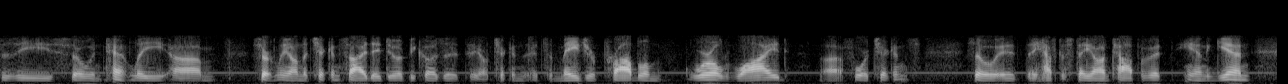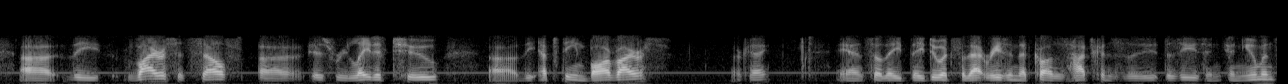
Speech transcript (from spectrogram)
disease so intently, um, certainly on the chicken side, they do it because it, you know, chicken it's a major problem worldwide uh, for chickens. So it, they have to stay on top of it. And again, uh, the virus itself uh, is related to uh, the Epstein-Barr virus. Okay, and so they they do it for that reason that causes Hodgkin's disease- in, in humans.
